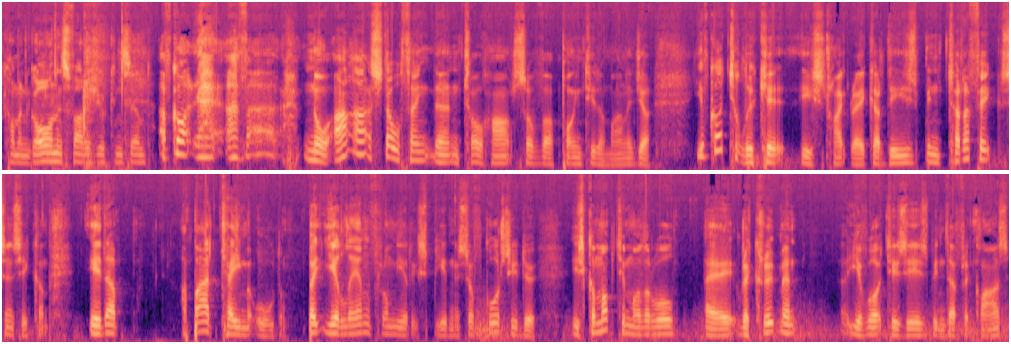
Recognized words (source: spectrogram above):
come and gone as far as you're concerned? I've got. I've, uh, no, I, I still think that until Hearts have appointed a manager, you've got to look at his track record. He's been terrific since he come. He had a, a bad time at Oldham, but you learn from your experience. Of course you do. He's come up to Motherwell. Uh, recruitment, you've got to say, has been different class.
